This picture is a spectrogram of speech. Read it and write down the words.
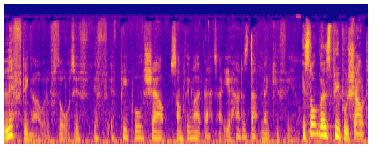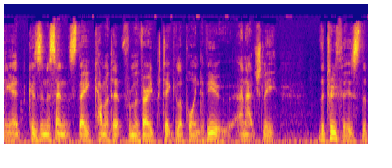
lifting, I would have thought, if, if, if people shout something like that at you. How does that make you feel? It's not those people shouting it, because in a sense they come at it from a very particular point of view. And actually, the truth is the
